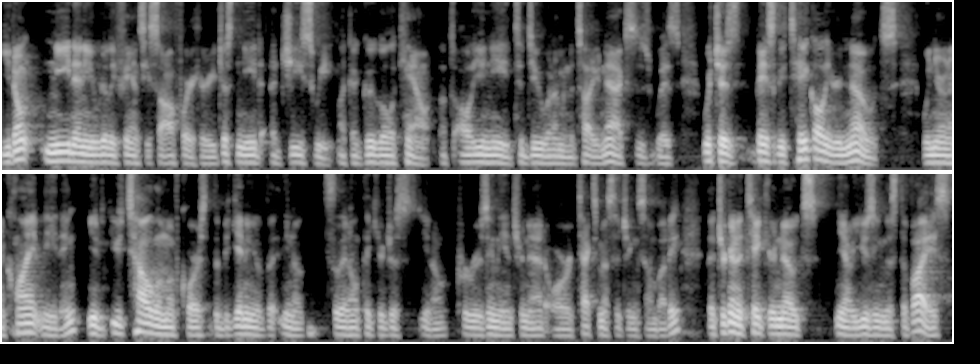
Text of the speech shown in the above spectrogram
you don't need any really fancy software here. You just need a G Suite, like a Google account. That's all you need to do what I'm going to tell you next is with, which is basically take all your notes when you're in a client meeting. You, you tell them, of course, at the beginning of the, you know, so they don't think you're just, you know, perusing the internet or text messaging somebody, that you're going to take your notes, you know, using this device.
